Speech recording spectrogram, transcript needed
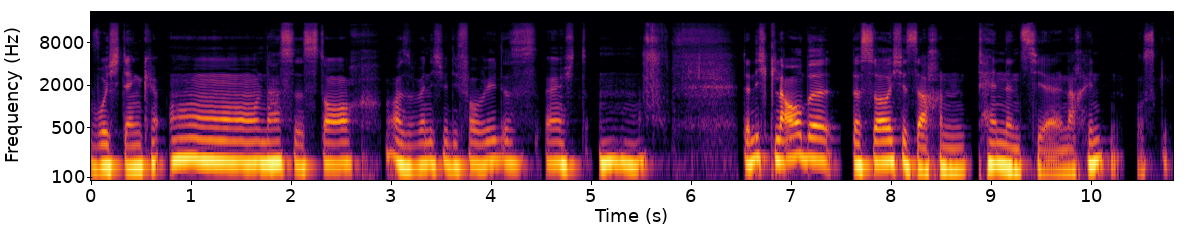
wo ich denke, oh, lass es doch. Also wenn ich mir die VW, das ist echt. Mm. Denn ich glaube, dass solche Sachen tendenziell nach hinten losgehen.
